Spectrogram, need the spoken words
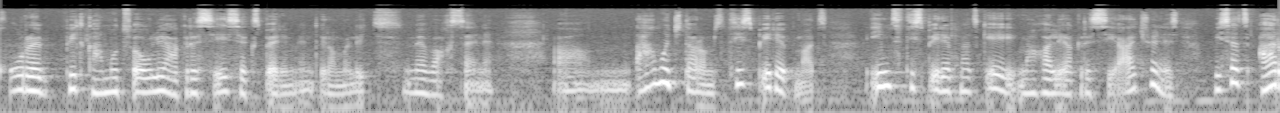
ყურებით გამოწვეული აგრესიის ექსპერიმენტი, რომელიც მე ვახსენე. აღმოჩნდა, რომ ცდისპირებმაც, იმ ცდისპირებმაც კი მაღალი აგრესია აჩვენეს, ვისაც არ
